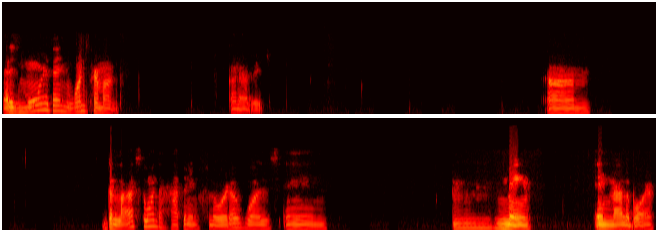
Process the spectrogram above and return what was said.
that is more than one per month on average. Um, the last one that happened in Florida was in mm, May in Malabar.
